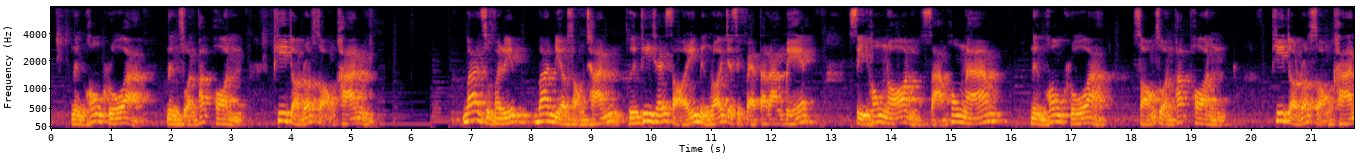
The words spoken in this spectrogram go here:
ำ 1 ห้องครัว 1 ส่วนพักผ่อน ที่จอดรถ 2 คัน บ้านสุภริตบ้านเดี่ยว 2 ชั้น พื้นที่ใช้สอย 178 ตารางเมตร 4 ห้องนอน 3 ห้องน้ำ 1 ห้องครัว 2 ส่วนพักผ่อน ที่จอดรถ 2 คัน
